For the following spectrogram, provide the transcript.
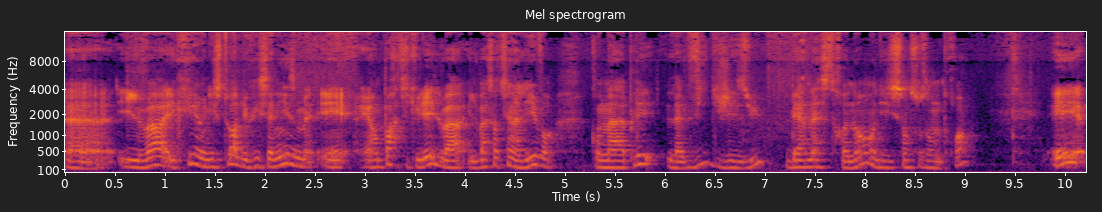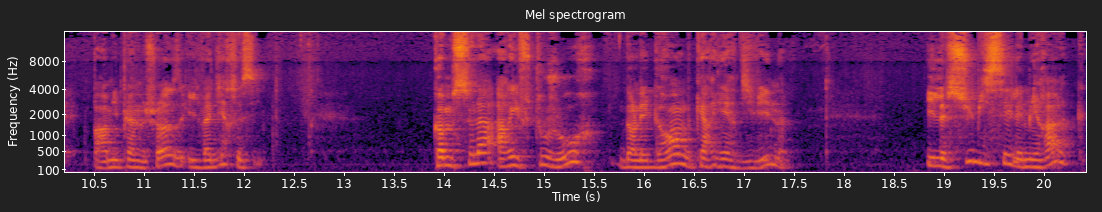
euh, il va écrire une histoire du christianisme et, en particulier il va, il va sortir un livre qu'on a appelé La vie de Jésus d'Ernest Renan en 1863 et parmi plein de choses il va dire ceci. Comme cela arrive toujours dans les grandes carrières divines, il subissait les miracles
